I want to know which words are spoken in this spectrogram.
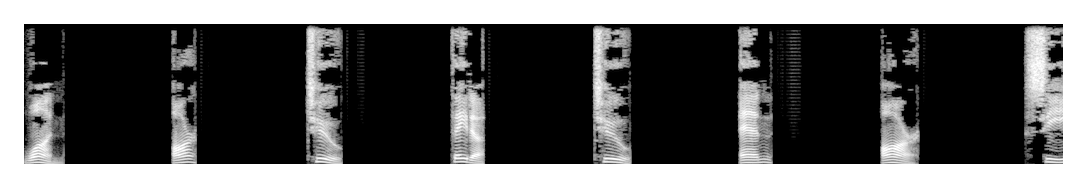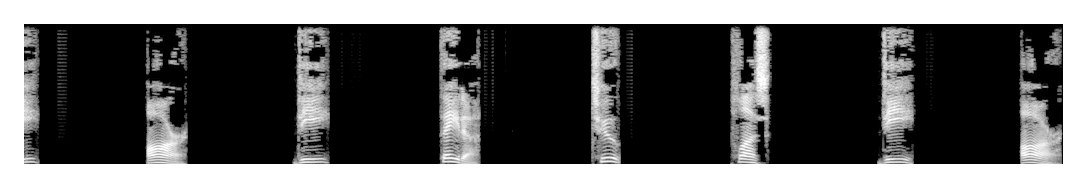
one R two theta two N R C R D theta two plus D R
